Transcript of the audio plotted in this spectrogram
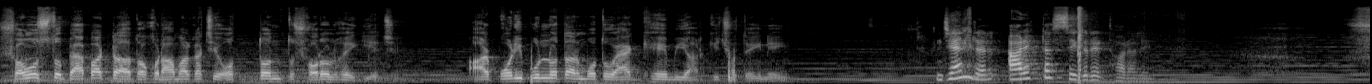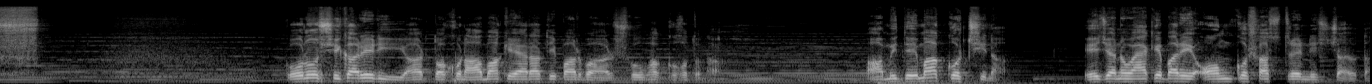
সমস্ত ব্যাপারটা তখন আমার কাছে অত্যন্ত সরল হয়ে গিয়েছে। আর পরিপূর্ণতার মতো একঘেয়েমি আর কিছুতেই নেই। জেনারেল আরেকটা সিগারেট ধরালেন। কোনো শিকারেরই আর তখন আমাকে এড়াতে পারবার সৌভাগ্য হতো না। আমি দেমাগ করছি না। এ যেন একেবারে অঙ্কশাস্ত্রের নিশ্চয়তা।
